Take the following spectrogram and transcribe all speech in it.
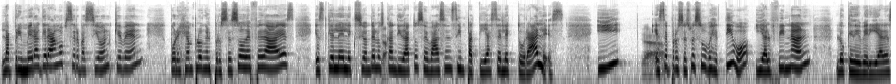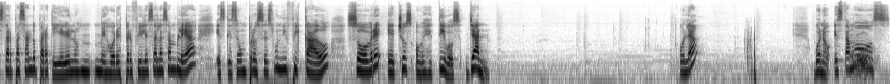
la primera gran observación que ven, por ejemplo, en el proceso de FEDAES, es que la elección de los candidatos se basa en simpatías electorales. Y ese proceso es subjetivo y al final lo que debería de estar pasando para que lleguen los mejores perfiles a la asamblea es que sea un proceso unificado sobre hechos objetivos. Jan. Hola. Bueno, estamos...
